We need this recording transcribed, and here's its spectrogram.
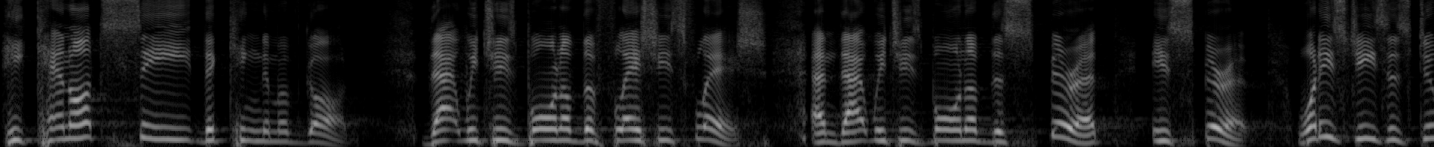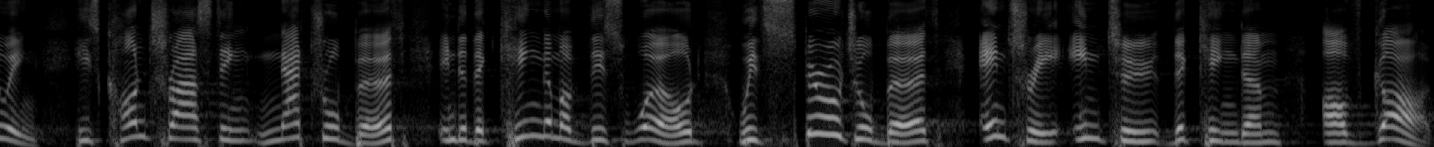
he cannot see the kingdom of God. That which is born of the flesh is flesh, and that which is born of the spirit is spirit. What is Jesus doing? He's contrasting natural birth into the kingdom of this world with spiritual birth, entry into the kingdom of God.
